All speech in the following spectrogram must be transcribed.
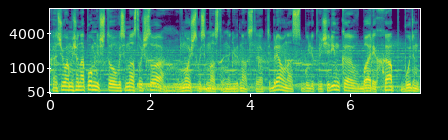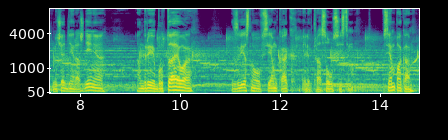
Хочу вам еще напомнить, что 18 числа, в ночь с 18 на 19 октября у нас будет вечеринка в баре «Хаб». Будем отмечать день рождения Андрея Буртаева, известного всем как Electrosol System. Всем пока!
